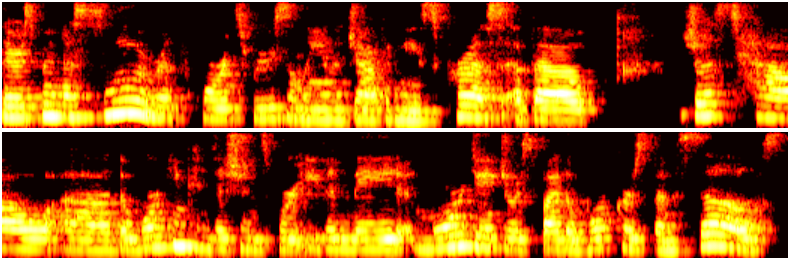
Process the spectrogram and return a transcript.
there's been a slew of reports recently in the Japanese press about just how uh, the working conditions were even made more dangerous by the workers themselves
